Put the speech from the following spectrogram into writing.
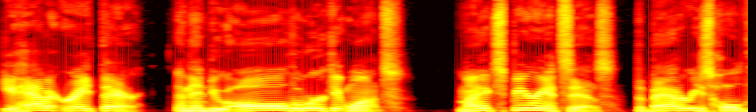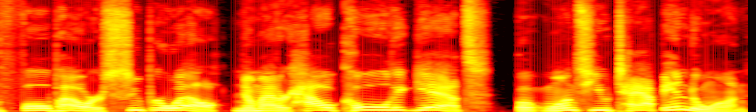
you have it right there, and then do all the work at once. My experience is the batteries hold full power super well no matter how cold it gets, but once you tap into one,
